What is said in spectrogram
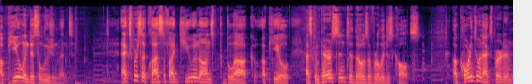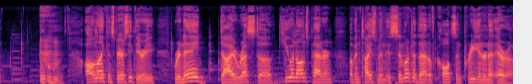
Appeal and disillusionment. Experts have classified QAnon's block appeal as comparison to those of religious cults. According to an expert in online conspiracy theory, Rene DiResta, QAnon's pattern of enticement is similar to that of cults in pre-internet era,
